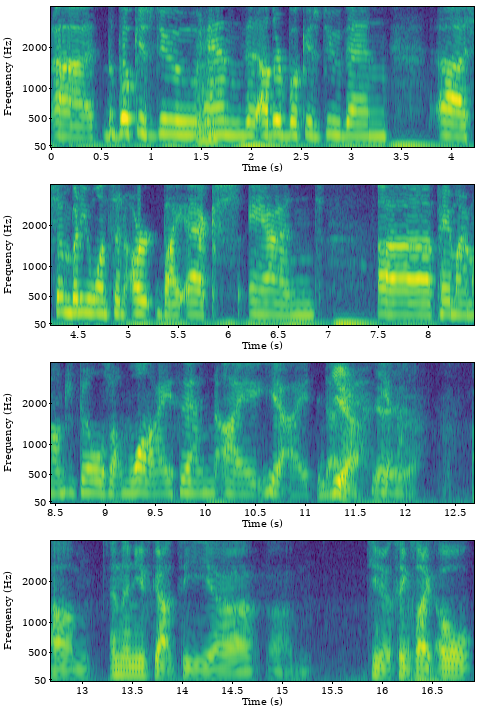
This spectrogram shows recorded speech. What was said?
uh, the book is due Mm-hmm. and the other book is due then uh, somebody wants an art by X and uh, pay my mom's bills on Y, then I yeah I uh, yeah, yeah, yeah, yeah. Um, and then you've got the, uh, um, you know, things like, oh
